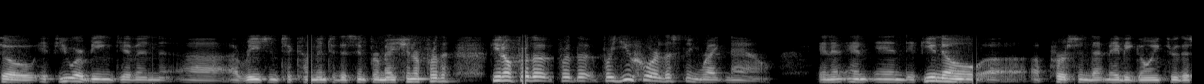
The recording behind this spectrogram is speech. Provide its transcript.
So if you are being given uh, a reason to come into this information, or for the, you know, for the for the for you who are listening right now, and and and if you know uh, a person that may be going through this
